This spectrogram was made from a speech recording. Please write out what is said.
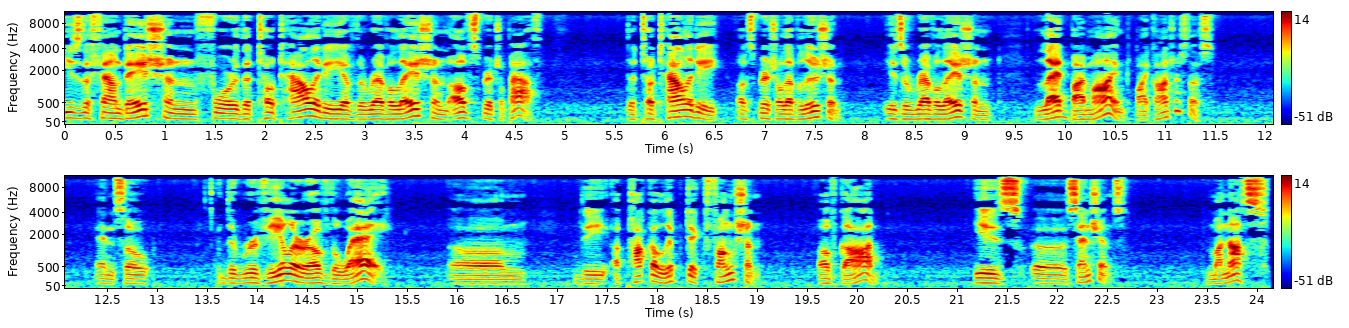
is the foundation for the totality of the revelation of spiritual path. The totality of spiritual evolution is a revelation led by mind, by consciousness. And so the revealer of the way, um, the apocalyptic function of God is uh, sentience, manas.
